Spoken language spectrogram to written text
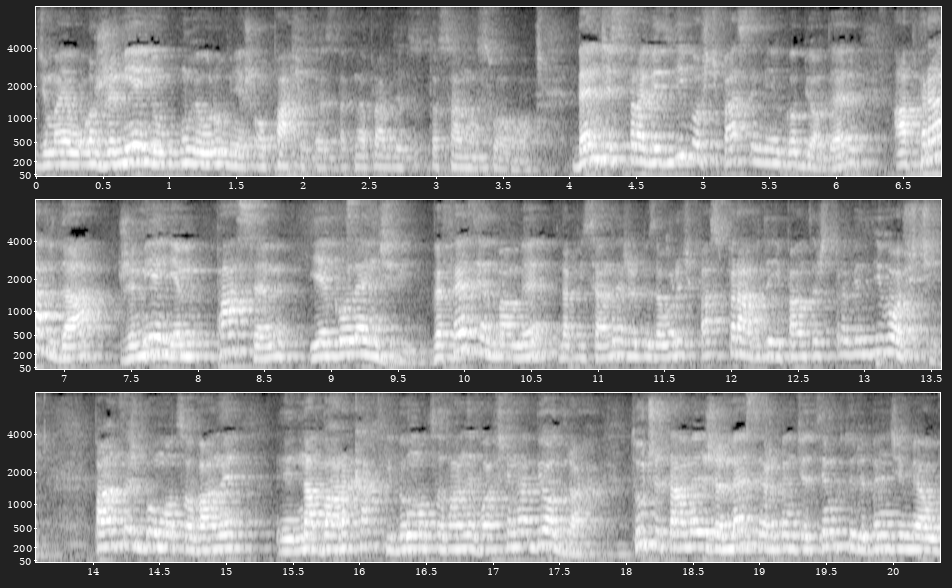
gdzie mają o rzemieniu, mówią również o pasie, to jest tak naprawdę to, to, samo słowo. Będzie sprawiedliwość pasem jego bioder, a prawda rzemieniem pasem jego lędźwi. W Efezjan mamy napisane, żeby założyć pas prawdy i pancerz sprawiedliwości. Pancerz był mocowany y, na barkach i był mocowany właśnie na biodrach. Tu czytamy, że Mesjasz będzie tym, który będzie miał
